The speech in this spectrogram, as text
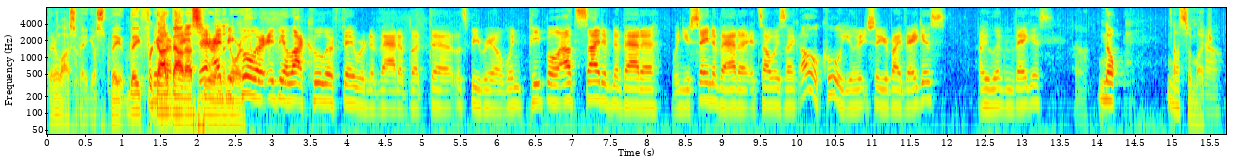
they're Las Vegas. They they forgot They about big. us here I'd in the be north. Cooler. It'd be a lot cooler if they were Nevada, but uh, let's be real. When people outside of Nevada, when you say Nevada, it's always like, "Oh, cool. You so you're by Vegas? Oh, you live in Vegas? Oh, Nope, not so much. no.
